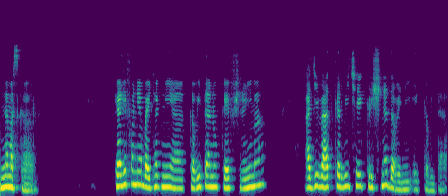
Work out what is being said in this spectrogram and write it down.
નમસ્કાર. કેલિફોર્નિયા બેઠકની આ કવિતાનું કેફ શ્રેણીમાં આજે વાત કરવી છે કૃષ્ણ દવેની એક કવિતા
